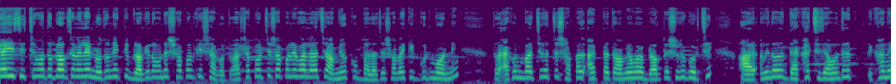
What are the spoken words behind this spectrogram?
গাইস ইচ্ছে মতো ব্লগ চ্যানেলের নতুন একটি ব্লগে তোমাদের সকলকে স্বাগত। আশা করছি সকলে ভালো আছে, আমিও খুব ভালো আছি। সবাইকে গুড মর্নিং তো এখন বাজছে হচ্ছে সকাল আটটা, তো আমি আমার ব্লগটা শুরু করছি। আর আমি তোমাদের দেখাচ্ছি যে আমাদের এখানে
